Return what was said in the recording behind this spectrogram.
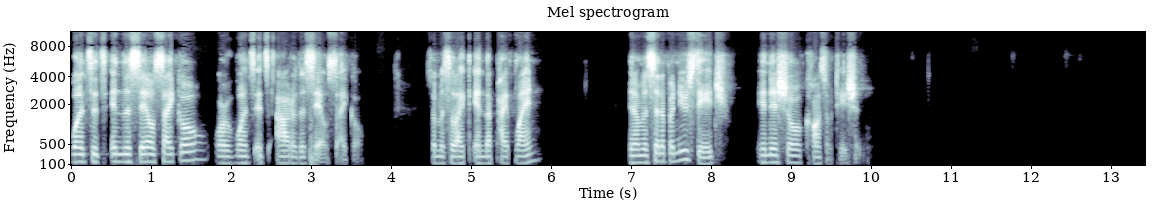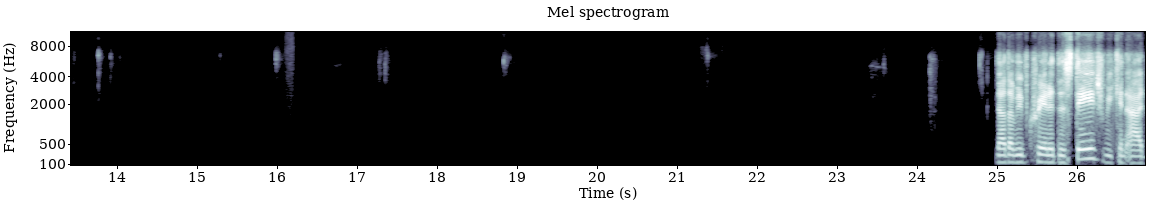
once it's in the sales cycle or once it's out of the sales cycle. So I'm gonna select in the pipeline and I'm gonna set up a new stage, initial consultation. Now that we've created this stage, we can add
